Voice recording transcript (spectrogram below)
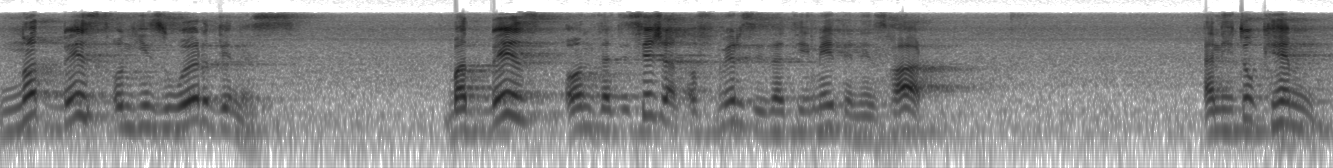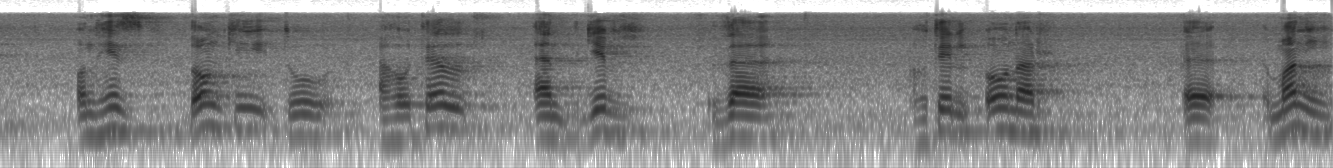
not based on his worthiness but based on the decision of mercy that he made in his heart. And he took him on his donkey to a hotel and gave the hotel owner uh, money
